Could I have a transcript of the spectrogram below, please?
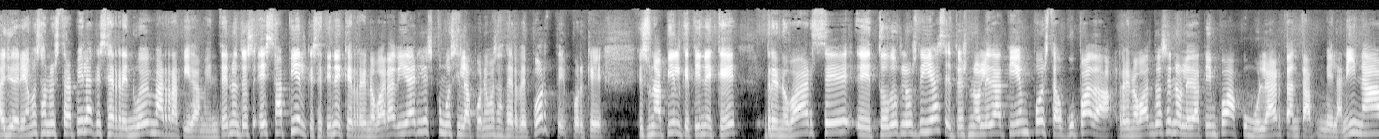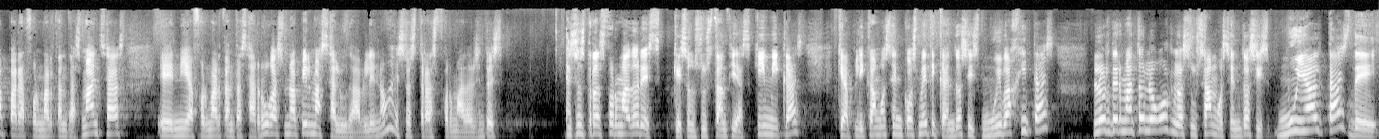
ayudaríamos a nuestra piel a que se renueve más rápidamente. ¿no? Entonces, esa piel que se tiene que renovar a diario es como si la ponemos a hacer deporte, porque es una piel que tiene que renovarse eh, todos los días, entonces no le da tiempo, está ocupada renovándose, no le da tiempo a acumular tanta melanina para formar tantas manchas, eh, ni a formar tantas arrugas. Es una piel más saludable, ¿no? Esos transformadores. Entonces, esos transformadores, que son sustancias químicas que aplicamos en cosmética en dosis muy bajitas, los dermatólogos los usamos en dosis muy altas de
